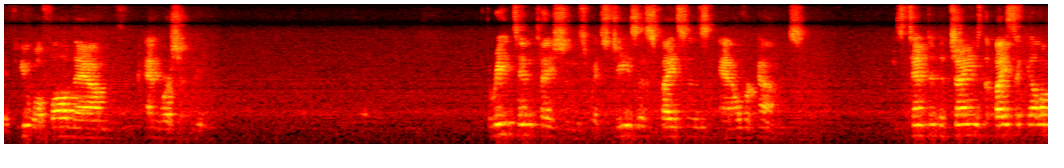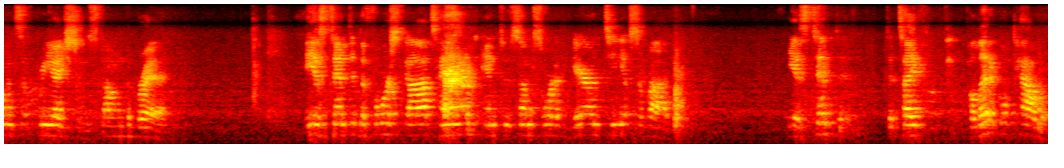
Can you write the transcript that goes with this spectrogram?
if you will fall down and worship me. Three temptations which Jesus faces and overcomes. He's tempted to change the basic elements of creation, stone to bread. He is tempted to force God's hand into some sort of guarantee of survival. He is tempted to take political power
